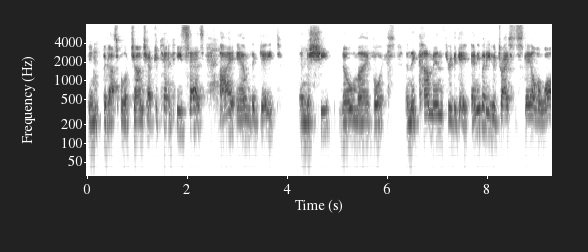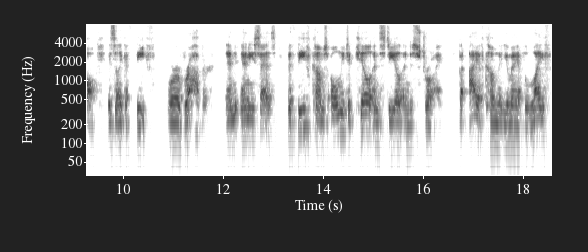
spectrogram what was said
in the Gospel of John chapter 10, he says, "I am the gate." And the sheep know my voice and they come in through the gate. Anybody who tries to scale the wall is like a thief or a robber. And and he says the thief comes only to kill and steal and destroy but i have come that you may have life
